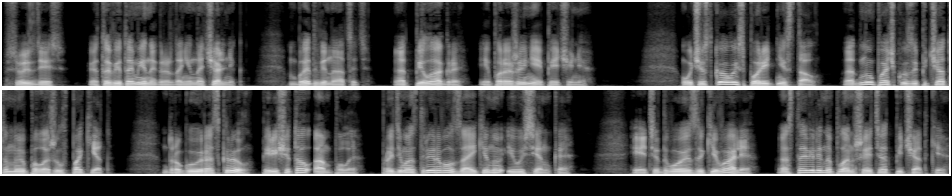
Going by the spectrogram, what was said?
«Все здесь. Это витамины, гражданин начальник. Б12, от пелагры и поражения печени. Участковый спорить не стал. Одну пачку запечатанную положил в пакет. Другую раскрыл, пересчитал ампулы, продемонстрировал Зайкину и Усенко. Эти двое закивали, оставили на планшете отпечатки.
